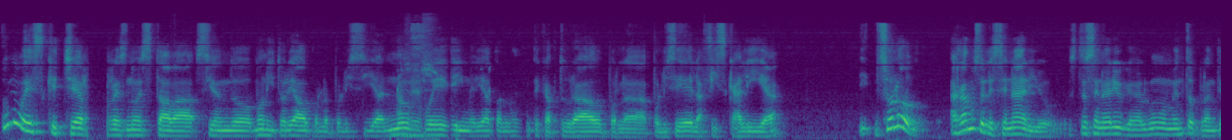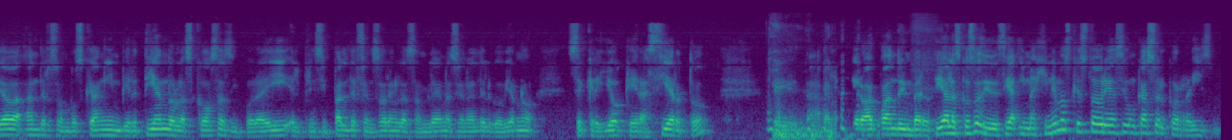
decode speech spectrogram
¿cómo es que Cherres no estaba siendo monitoreado por la policía? No fue inmediatamente capturado por la policía y la fiscalía. Y solo hagamos el escenario, este escenario que en algún momento planteaba Anderson Boscan invirtiendo las cosas y por ahí el principal defensor en la Asamblea Nacional del Gobierno se creyó que era cierto. pero cuando invertía las cosas y decía, imaginemos que esto habría sido un caso del correísmo.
